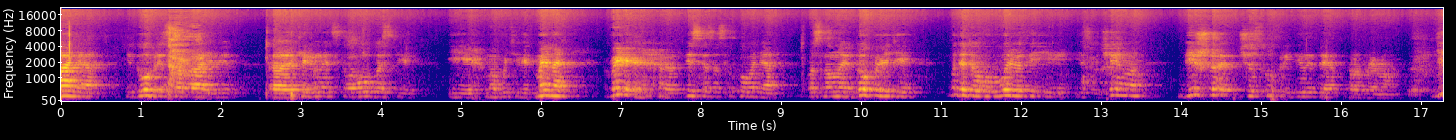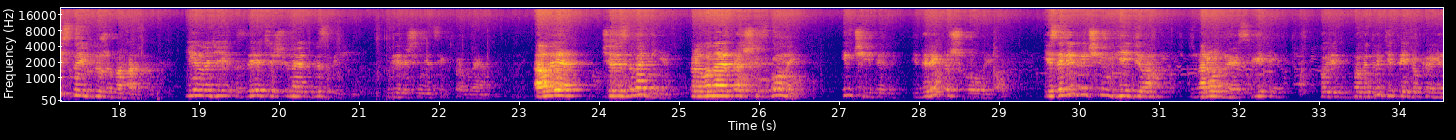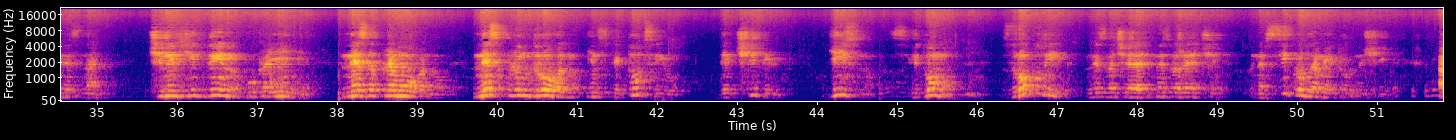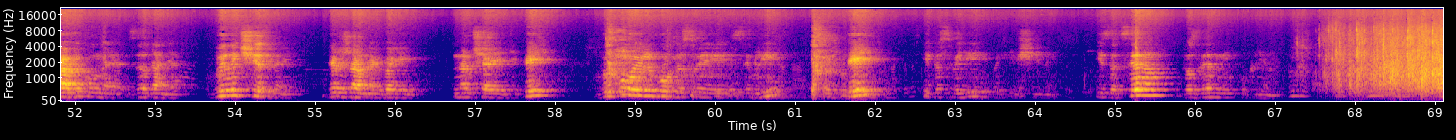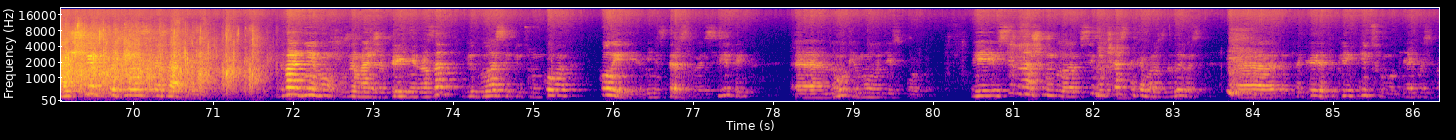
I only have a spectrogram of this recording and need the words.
привітання і добрі слова і від е, керівництва області, і, мабуть, і від мене. Ви е, після заслуховування основної доповіді будете обговорювати її і, звичайно, більше часу приділите проблемам. Дійсно, їх дуже багато. Іноді здається, що навіть безвихідь вирішення цих проблем. Але через два дні пролунає перший дзвоник і вчитель, і директор школи, і завідуючим відділом народної освіти поведуть дітей до країни знань. Чи не в єдину в Україні не заплямовану, не сплюндровану інституцію, де вчитель дійсно свідомо з року рік, незважаючи- незважаючи на всі проблеми і труднощі, а виконує завдання величезної державної ваги, навчає дітей, виховує любов до своєї землі, до людей і до своєї батьківщини. І за це вам доземний уклін. А ще б хотіла сказати, два дні, ну вже майже три дні назад, відбулася підсумкова колегія Міністерства освіти, е, науки, молоді і спорту. І всім нашим е, всім учасникам розділилось е, такий, такий підсумок, як ви спрацювали.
